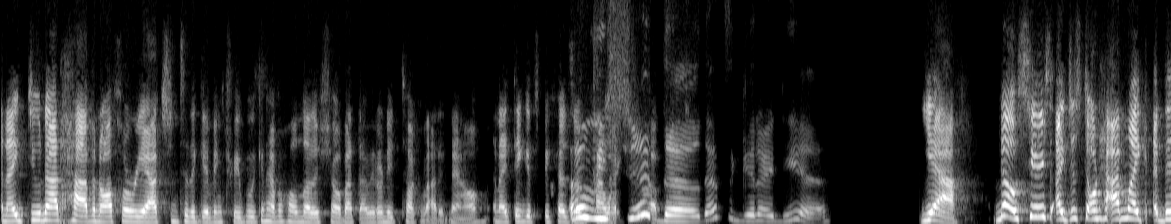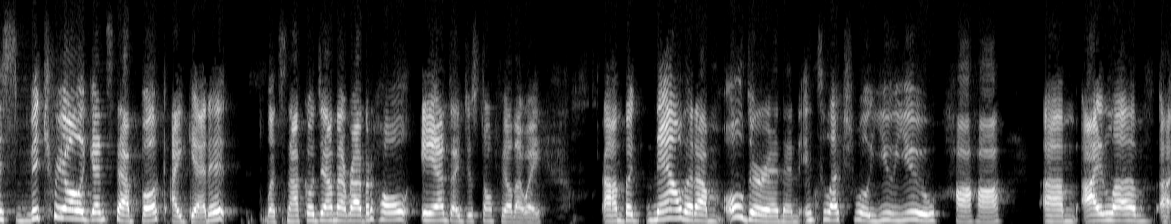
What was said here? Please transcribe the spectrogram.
and I do not have an awful reaction to the Giving Tree, but we can have a whole nother show about that. We don't need to talk about it now. And I think it's because of oh, how we I should, though. That's a good idea. Yeah. No, serious. I just don't have, I'm like, this vitriol against that book. I get it. Let's not go down that rabbit hole. And I just don't feel that way. Um, but now that I'm older and an intellectual UU, haha, um, I love uh,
